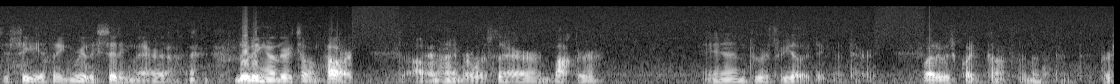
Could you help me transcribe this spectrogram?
to see a thing really sitting there, uh, living under its own power. Oppenheimer was there, and Bacher, and two or three other dignitaries. But he was quite confident. And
